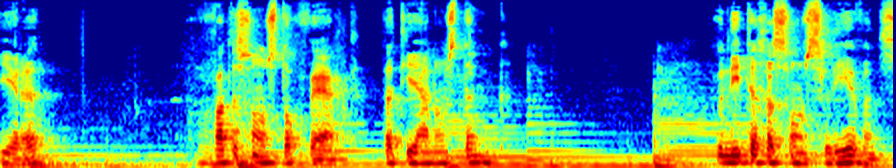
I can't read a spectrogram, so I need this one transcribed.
Here, wat is ons tog werd dat U aan ons dink? Hoe nietig is ons lewens?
